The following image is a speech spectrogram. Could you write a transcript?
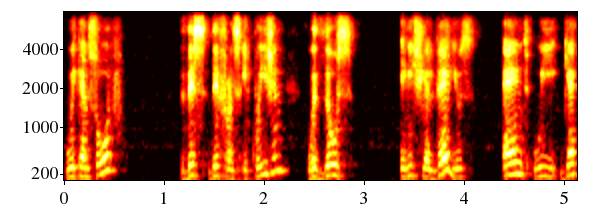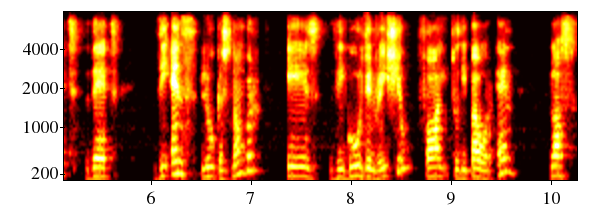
We can solve this difference equation with those initial values, and we get that the nth Lucas number is the golden ratio, phi to the power n, plus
